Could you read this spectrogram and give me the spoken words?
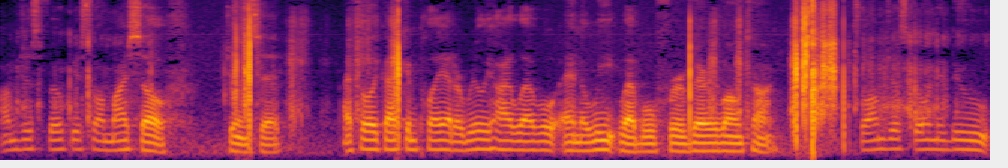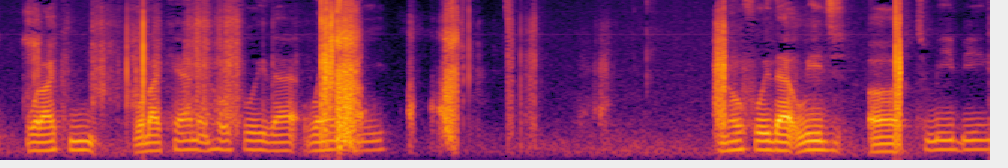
I'm just focused on myself, Jones said. I feel like I can play at a really high level and elite level for a very long time. So I'm just going to do what I can, what I can, and hopefully that lands me, and hopefully that leads uh, to me being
